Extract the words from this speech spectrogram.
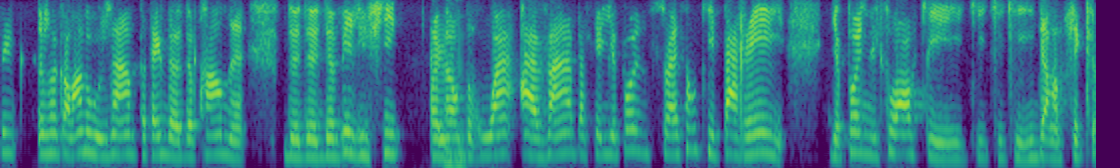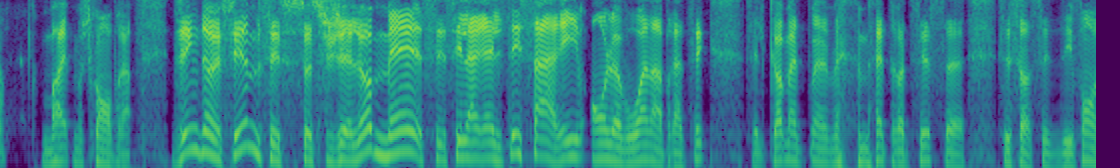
je recommande aux gens peut-être de, de prendre de, de, de vérifier leurs mhm. droits avant parce qu'il n'y a pas une situation qui est pareille. Il n'y a pas une histoire qui est, qui, qui, qui est identique. Oui, je comprends. Digne d'un film, c'est ce sujet-là, mais c'est la réalité, ça arrive, on le voit dans la pratique. C'est le cas, Maître, Otis, euh, c'est ça. C'est des fois,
